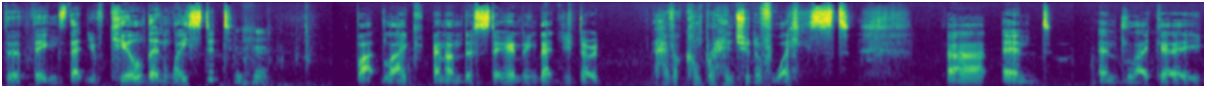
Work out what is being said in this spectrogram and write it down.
the things that you've killed and wasted, mm-hmm. But like an understanding that you don't have a comprehension of waste, uh, and and like a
